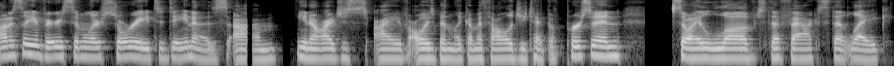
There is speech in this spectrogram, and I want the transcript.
honestly a very similar story to Dana's. Um, you know, I just I've always been like a mythology type of person, so I loved the fact that like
